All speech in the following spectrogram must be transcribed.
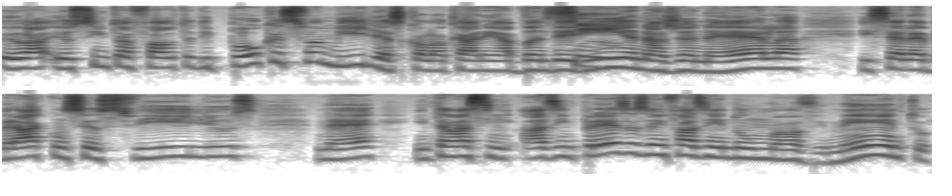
Eu, eu sinto a falta de poucas famílias colocarem a bandeirinha Sim. na janela e celebrar com seus filhos, né? Então, assim, as empresas vêm fazendo um movimento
